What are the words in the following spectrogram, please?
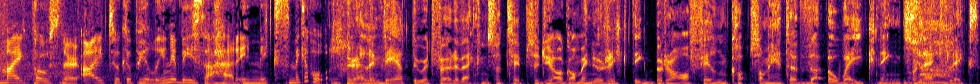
Mike Posner, I took a pill in Ibiza här i Mix Megapol. Nu Ellen, vet du att förra veckan så tipsade jag om en riktigt bra film som heter The Awakening på Ja. Netflix.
